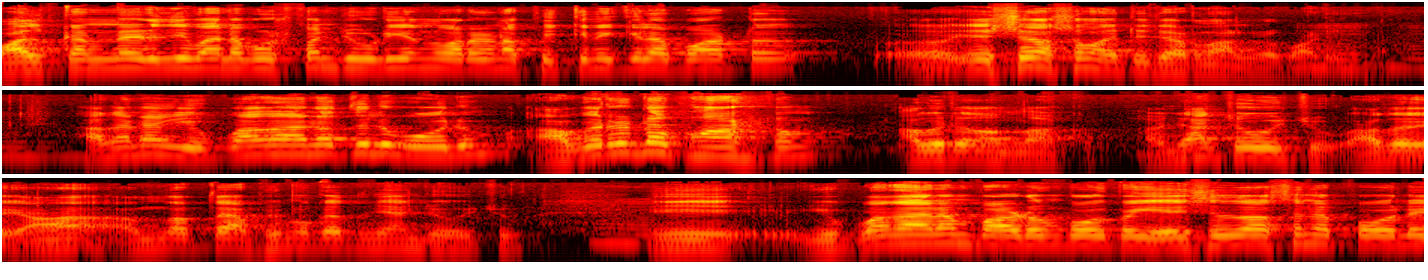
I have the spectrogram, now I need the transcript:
വാൽക്കണ്ണെഴുതി വനപുഷ്പം ചൂടി എന്ന് പറയുന്ന പിക്നിക്കിലെ പാട്ട് യേശുദാസുമായിട്ട് ചേർന്നാണല്ലോ പാടിയത് അങ്ങനെ യുവഗാനത്തിൽ പോലും അവരുടെ ഭാഷം അവർ നന്നാക്കും. ഞാൻ ചോദിച്ചു. അത് ആ അന്നത്തെ അഭിമുഖത്തിൽ ഞാൻ ചോദിച്ചു. ഈ യുവഗാനം പാടുമ്പോൾ ഇപ്പോൾ യേശുദാസിനെ പോലെ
